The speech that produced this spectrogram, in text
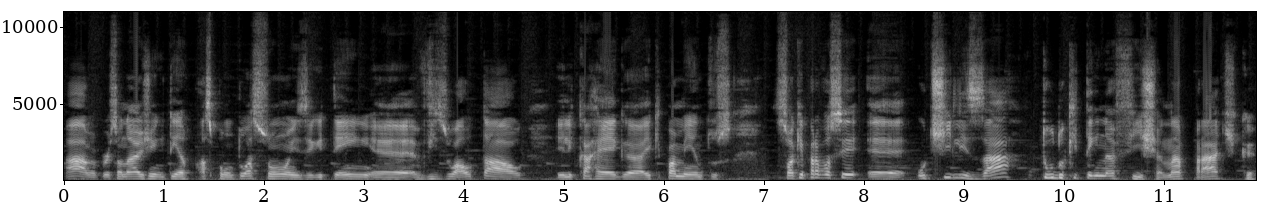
Ah, meu personagem tem as pontuações, ele tem é, visual tal, ele carrega equipamentos. Só que para você é, utilizar tudo que tem na ficha na prática,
